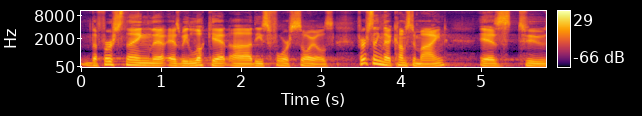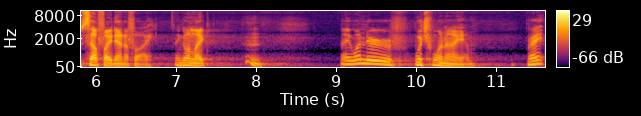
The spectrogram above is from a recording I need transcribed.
the first thing that, as we look at uh, these four soils, first thing that comes to mind is to self identify and going, like, I wonder which one I am right?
